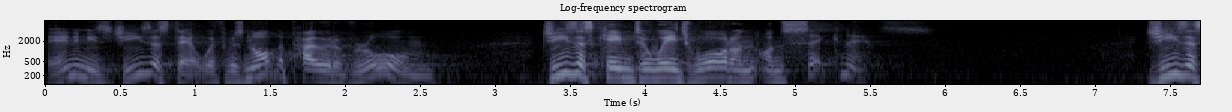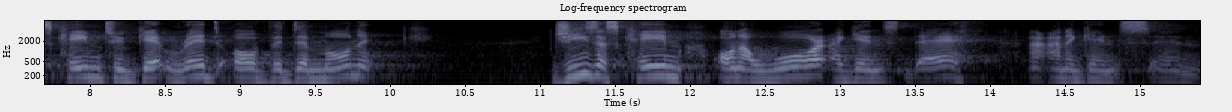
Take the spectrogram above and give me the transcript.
The enemies Jesus dealt with was not the power of Rome. Jesus came to wage war on, on sickness. Jesus came to get rid of the demonic. Jesus came on a war against death and against sin.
